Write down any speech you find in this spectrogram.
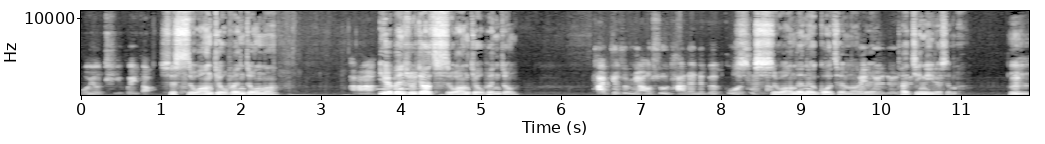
我有体会到。是死亡九分钟吗？啊，有一本书叫《死亡九分钟》，他就是描述他的那个过程，死亡的那个过程嘛。对对对，对，他经历了什么？嗯，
